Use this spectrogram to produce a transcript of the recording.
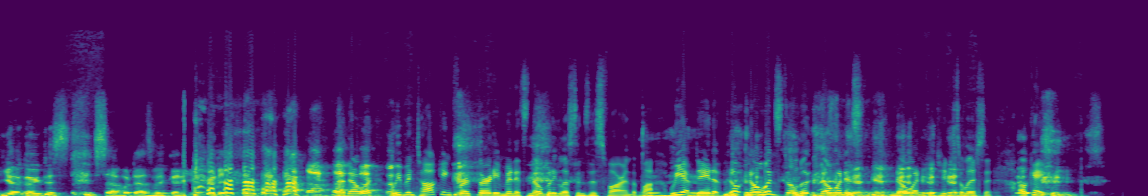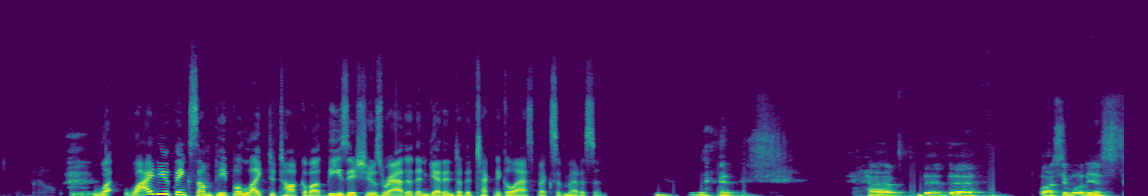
You're going to sabotage my career today. no, don't worry. We've been talking for 30 minutes. Nobody listens this far in the pod. We have data. No, no one still. No one is. No one continues to listen. Okay. What? Why do you think some people like to talk about these issues rather than get into the technical aspects of medicine? Uh, the the parsimonious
